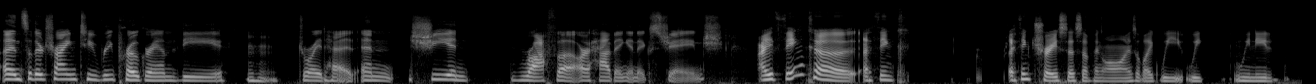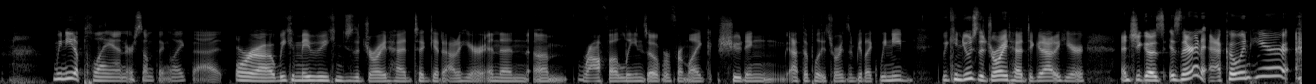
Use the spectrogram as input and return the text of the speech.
And so they're trying to reprogram the mm-hmm. droid head. And she and Rafa are having an exchange. I think, uh, I think, I think Trace says something along the lines of like, we, we, we need we need a plan or something like that. Or uh, we can maybe we can use the droid head to get out of here. And then um, Rafa leans over from like shooting at the police droids and be like, "We need we can use the droid head to get out of here." And she goes, "Is there an Echo in here?"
